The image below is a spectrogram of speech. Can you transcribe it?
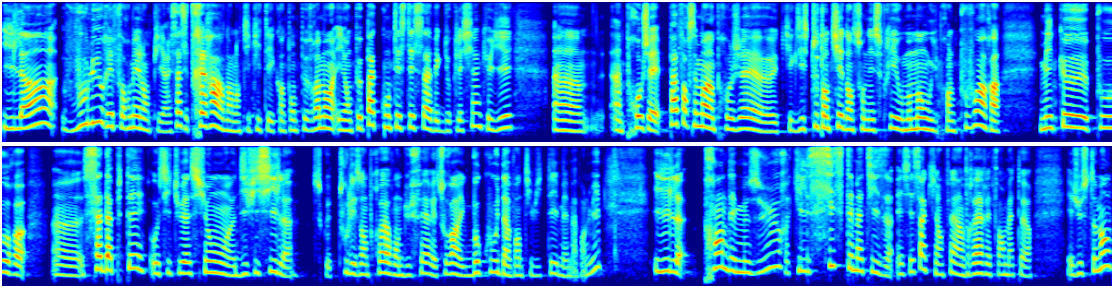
il a voulu réformer l'Empire. Et ça, c'est très rare dans l'Antiquité, quand on peut vraiment, et on ne peut pas contester ça avec Dioclétien, qu'il y ait un, projet, pas forcément un projet euh, qui existe tout entier dans son esprit au moment où il prend le pouvoir, mais que pour euh, s'adapter aux situations euh, difficiles, ce que tous les empereurs ont dû faire, et souvent avec beaucoup d'inventivité, même avant lui, il prend des mesures qu'il systématise. Et c'est ça qui en fait un vrai réformateur. Et justement,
